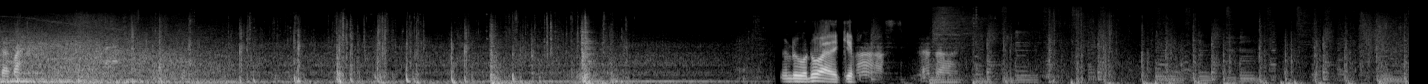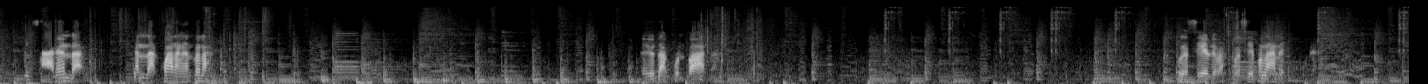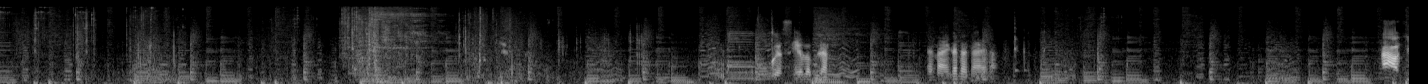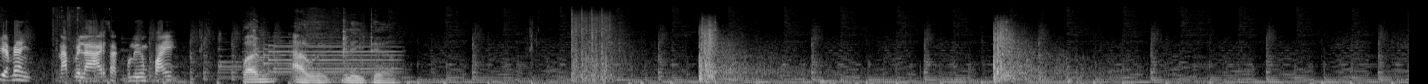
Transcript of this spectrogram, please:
ใจปยังดูด้วยเก็บอ่าเสียดายศึกษานั่นดักนั่นดักบ้านหลังนั้นปะล่ะเออดักบนบ้านอะเปิดเซฟเลยปะเปิดเซฟข้างล่างเลย ฟแล้วเพื่อนไหนๆก็ไหนๆแล้วอ้าวเที่ยแม่งนับเวลาไอสัตว์กูลืมไป One hour later.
